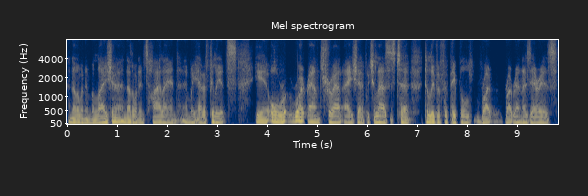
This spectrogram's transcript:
another one in Malaysia, another one in Thailand, and we have affiliates in all right around throughout Asia, which allows us to deliver for people right right around those areas.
